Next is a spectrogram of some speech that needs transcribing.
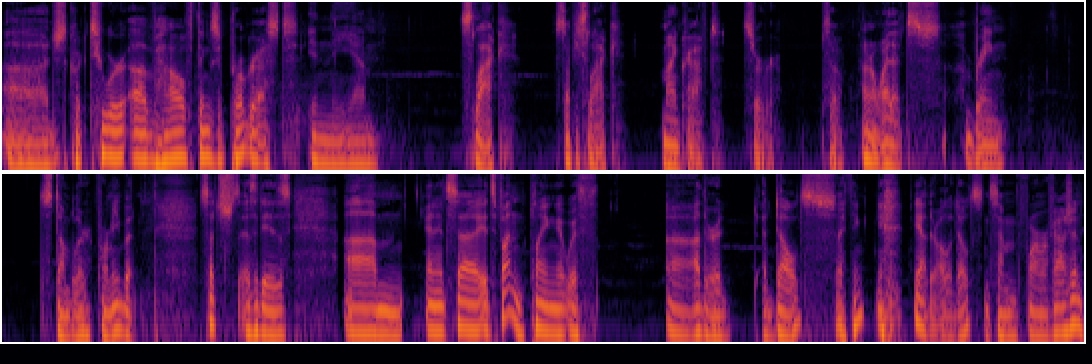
Uh, just a quick tour of how things have progressed in the um, Slack, stuffy Slack Minecraft server. So I don't know why that's a brain stumbler for me, but such as it is. Um, and it's uh, it's fun playing it with uh, other ad- adults. I think, yeah, they're all adults in some form or fashion,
